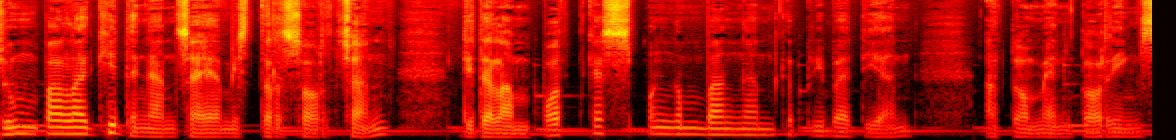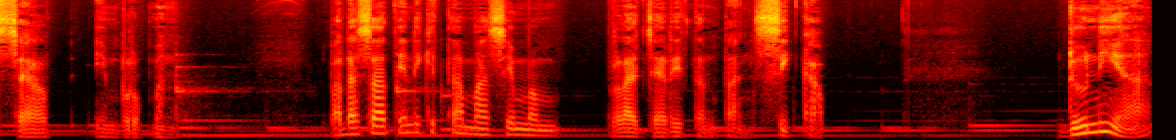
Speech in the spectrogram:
Jumpa lagi dengan saya Mr. Sorchan di dalam podcast pengembangan kepribadian atau mentoring self improvement. Pada saat ini kita masih mempelajari tentang sikap. Dunia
